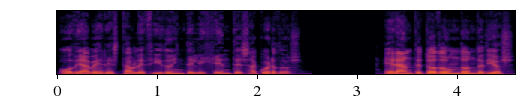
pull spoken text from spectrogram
o de haber establecido inteligentes acuerdos. Era ante todo un don de Dios,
